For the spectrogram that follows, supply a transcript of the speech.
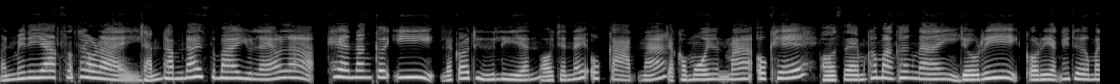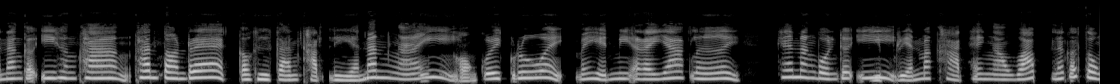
มันไม่ได้ยากสักเท่าไหร่ ฉันทำได้สบายอยู่แล้วล่ะ แค่นั่งเก้าอี้แล้วก็ถือเหรียญพอฉันได้โอกาสนะ จะขโมยมันมาโอเค พอแซมเข้ามาข้างในเจอรี่ก็เรียกให้เธอมานั่งเก้าอี้ข้างๆ ขั้นตอนแรกก็คือการขัดเหรียญนั่นไง ของกล้วยๆไม่เห็นมีอะไรยากเลยแค่นั่งบนเก้าอี้หยิบเหรียญมาขัดให้เงาวับ แล้วก็ส่ง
